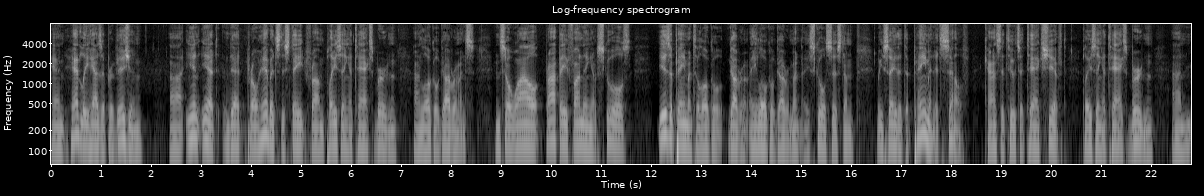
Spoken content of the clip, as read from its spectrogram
And Headlee has a provision uh, in it that prohibits the state from placing a tax burden on local governments. And so while Prop A funding of schools is a payment to local government, a local government, a school system, we say that the payment itself constitutes a tax shift, placing a tax burden on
